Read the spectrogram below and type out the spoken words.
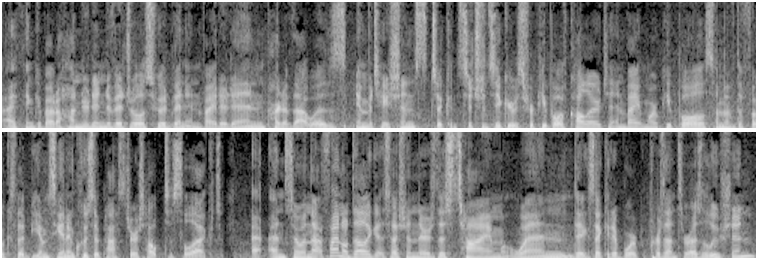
I think about 100 individuals who had been invited in. Part of that was invitations to constituency groups for people of color to invite more people, some of the folks that BMC and Inclusive Pastors helped to select. And so, in that final delegate session, there's this time when the executive board presents a resolution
